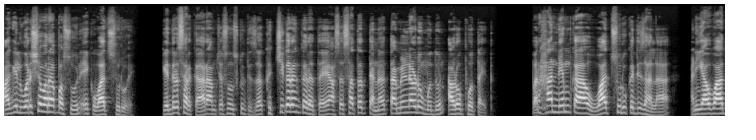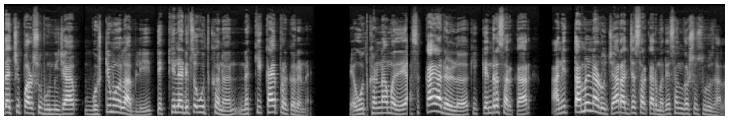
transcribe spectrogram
मागील वर्षभरापासून एक वाद सुरू आहे. केंद्र सरकार आमच्या संस्कृतीचं खच्चीकरण करत आहे असं सातत्यानं तामिळनाडूमधून आरोप होत आहेत. पण हा नेमका वाद सुरू कधी झाला आणि या वादाची पार्श्वभूमी ज्या गोष्टीमुळे लाभली ते किलाडीचं उत्खनन नक्की काय प्रकरण आहे? या उत्खननामध्ये असं काय आढळलं की केंद्र सरकार आणि तामिळनाडूच्या राज्य सरकारमध्ये संघर्ष सुरू झाला?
